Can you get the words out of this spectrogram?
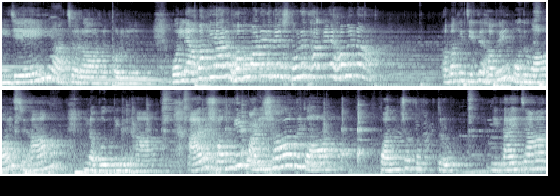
নিজেই আচরণ করলেন। বললে, আমাকে আর ভগবানের বেশ ধরে থাকলে হবে না। আমাকে যেতে হবে মধুময় শ্রীধাম, নবদ্বীপ ধাম। আর সঙ্গে পারিষদগণ পঞ্চতন্ত্র নিতাই চাঁদ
